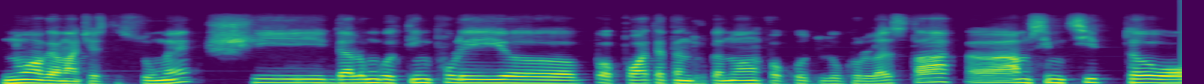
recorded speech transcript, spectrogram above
nu aveam aceste sume și de-a lungul timpului poate pentru că nu am făcut lucrul ăsta am simțit o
